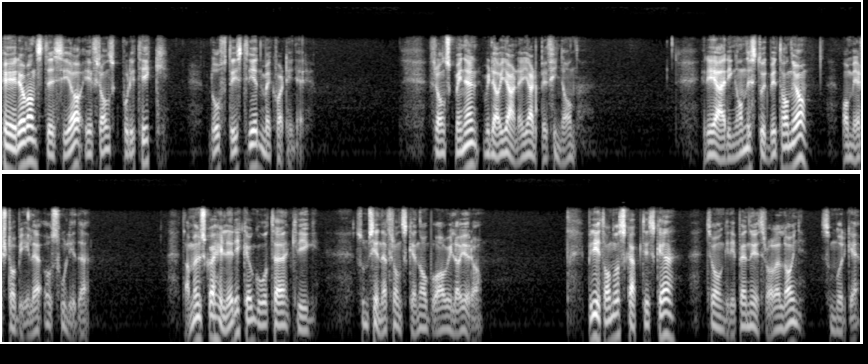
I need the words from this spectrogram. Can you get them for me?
Høyre- og venstresida i fransk politikk lå ofte i strid med hverandre. Franskmennene ville gjerne hjelpe finnene. Regjeringene i Storbritannia var mer stabile og solide. De ønska heller ikke å gå til krig, som sine franske naboer ville gjøre. Britene var skeptiske til å angripe nøytrale land som Norge.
